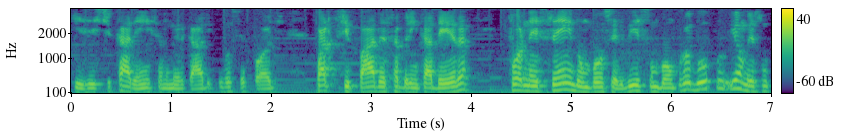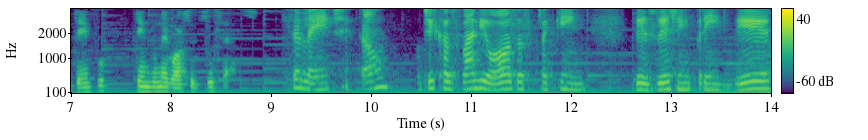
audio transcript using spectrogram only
Que existe carência no mercado e que você pode participar dessa brincadeira, fornecendo um bom serviço, um bom produto e ao mesmo tempo tendo um negócio de sucesso. Excelente. Então, dicas valiosas para quem deseja empreender.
